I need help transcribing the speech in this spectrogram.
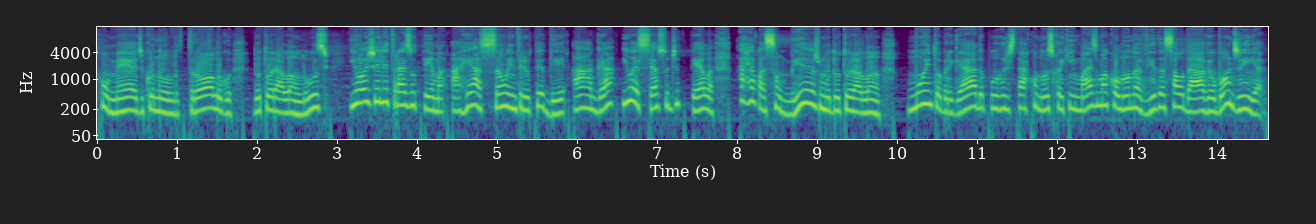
com o médico nutrólogo Dr. Alan Lúcio e hoje ele traz o tema a reação entre o TDAH e o excesso de tela. A relação mesmo, Dr. Alan? Muito obrigada por estar conosco aqui em mais uma coluna Vida Saudável. Bom dia.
